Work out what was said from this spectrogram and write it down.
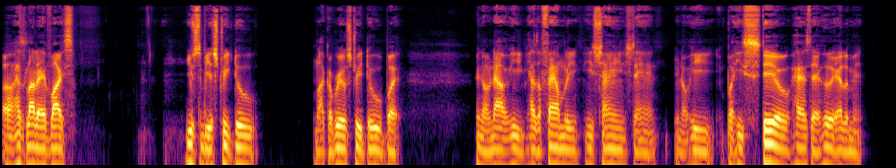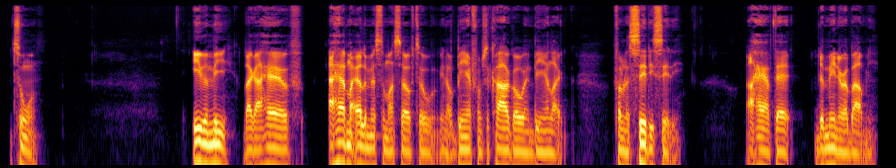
Uh, has a lot of advice. Used to be a street dude, like a real street dude, but you know now he has a family. He's changed, and you know he, but he still has that hood element to him. Even me, like I have, I have my elements to myself to you know being from Chicago and being like from the city, city I have that demeanor about me.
